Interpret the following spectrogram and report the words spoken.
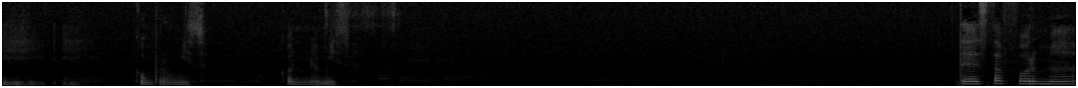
y compromiso con una misma. De esta forma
